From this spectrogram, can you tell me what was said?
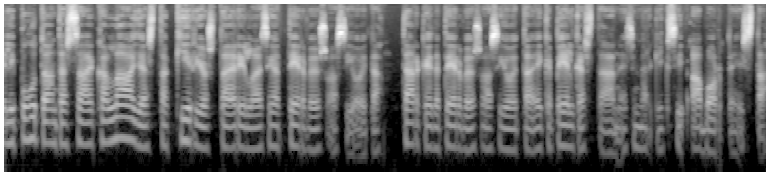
Eli puhutaan tässä aika laajasta kirjosta erilaisia terveysasioita, tärkeitä terveysasioita, eikä pelkästään esimerkiksi aborteista.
